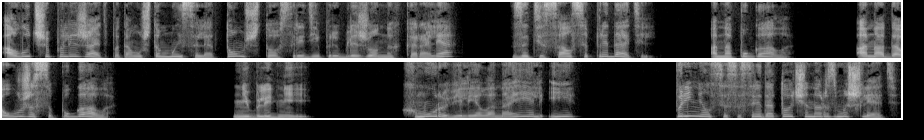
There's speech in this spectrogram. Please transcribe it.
А лучше полежать, потому что мысль о том, что среди приближенных короля затесался предатель, она пугала. Она до ужаса пугала. «Не бледней!» Хмуро велела Наэль и... принялся сосредоточенно размышлять.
